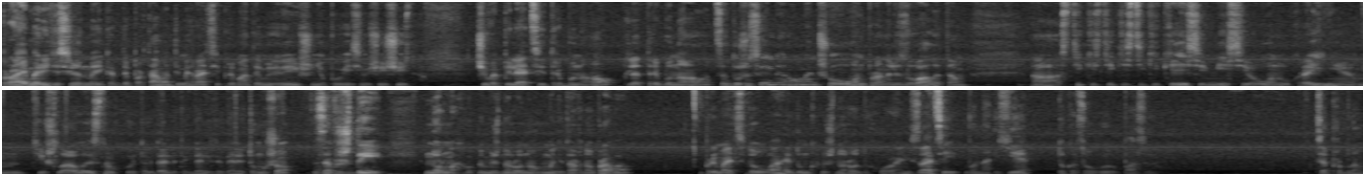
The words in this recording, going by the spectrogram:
primary decision maker, департамент імміграції приймати рішення по 866 чи в апеляції трибунал. Для трибуналу це дуже сильний аргумент, що ООН проаналізували там стільки, стільки, стільки кейсів, місія ООН в Україні дійшла висновку і так далі. так далі, так далі. Тому що завжди норма міжнародного гуманітарного права приймається до уваги думка міжнародних організацій, вона є доказовою базою. Це проблема,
